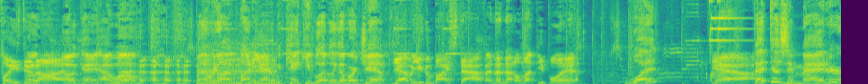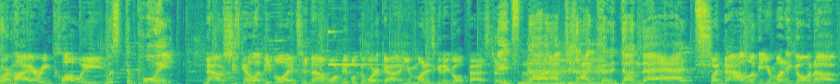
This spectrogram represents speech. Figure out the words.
Please do okay, not. Okay, I won't. but then we don't have money, and We can't keep leveling up our gym. Yeah, but you can buy staff, and then that'll let people in. What? Yeah. That doesn't matter. We're hiring Chloe. What's the point? Now she's gonna let people in, so now more people can work out, and your money's gonna go up faster. It's not. I'm just. I could have done that. But now look at your money going up.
